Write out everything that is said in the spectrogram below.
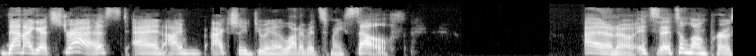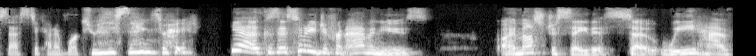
Then I get stressed and I'm actually doing a lot of it to myself. I don't know. It's it's a long process to kind of work through these things, right? Yeah, because there's so many different avenues. I must just say this. So we have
